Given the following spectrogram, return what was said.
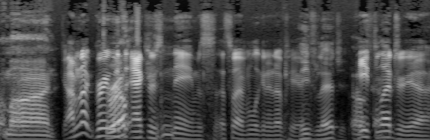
Come on. I'm not great Terrell? with actors' names. That's why I'm looking it up here. Heath Ledger. Heath Ledger, yeah.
